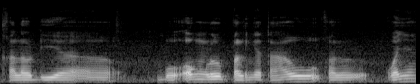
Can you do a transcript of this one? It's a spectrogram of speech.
kalau dia bohong lu paling nggak tahu kalau pokoknya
